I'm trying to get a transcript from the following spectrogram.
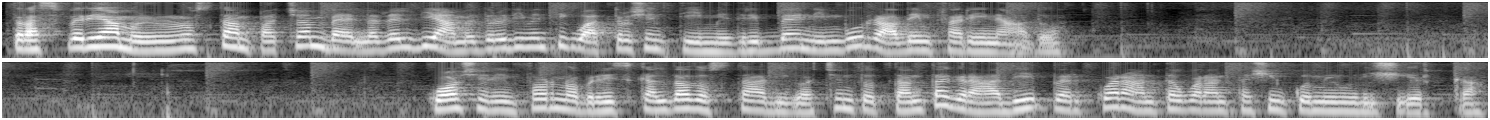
trasferiamolo in uno stampo a ciambella del diametro di 24 cm, ben imburrato e infarinato. Cuocere in forno preriscaldato statico a 180 gradi per 40-45 minuti circa.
